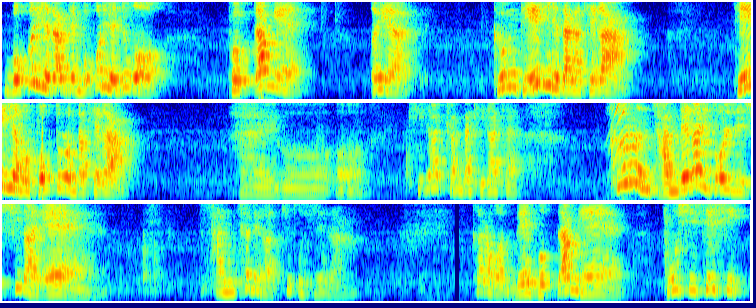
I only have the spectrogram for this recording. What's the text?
목걸이 해달라 해 목걸이 해주고 법당에 어야 금 돼지 해달라 해가 돼지 하면 복 들어온다 해가. 아이고 어, 기가 찬다 기가 차 그런 잔대가리 돌릴 시간에 산천에 가 기도해라. 그러고 내 법당에 2시 3시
